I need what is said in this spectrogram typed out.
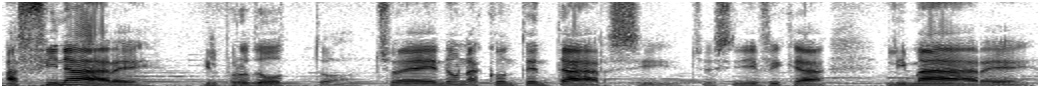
affinare il prodotto, cioè non accontentarsi, cioè significa limare,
